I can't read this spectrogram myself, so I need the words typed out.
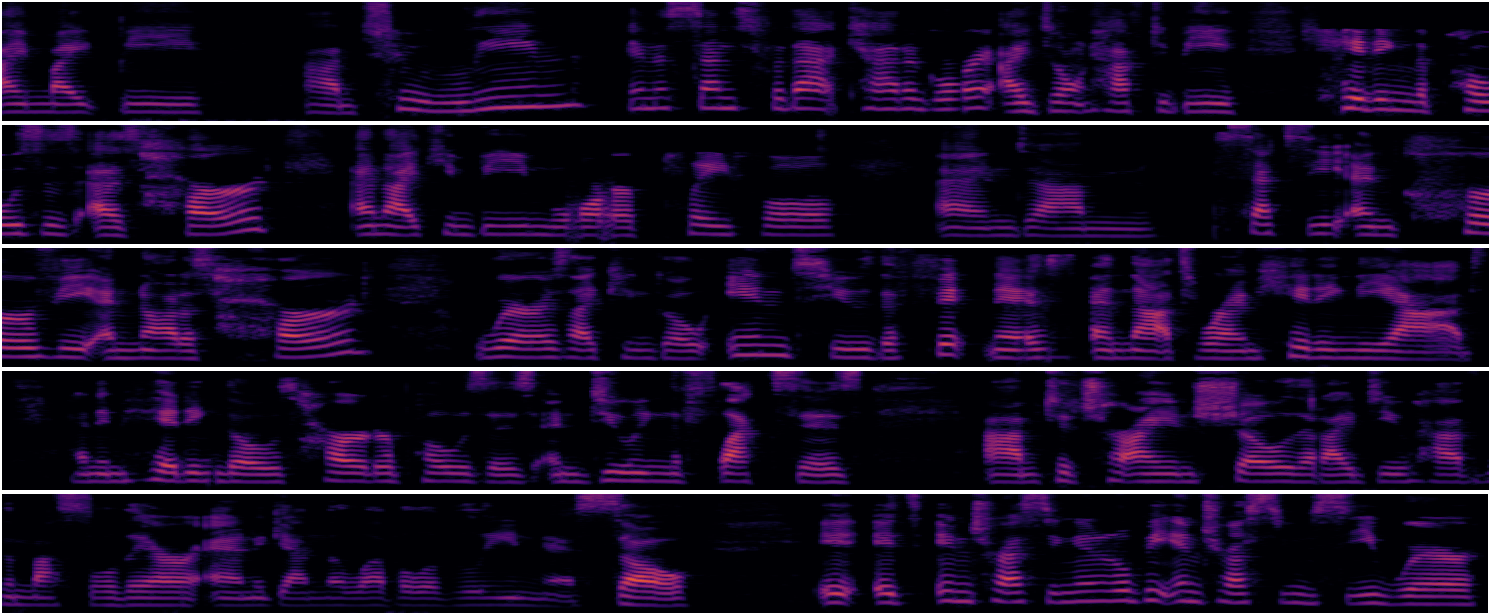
I might be um, too lean in a sense for that category, I don't have to be hitting the poses as hard, and I can be more playful and um, sexy and curvy and not as hard. Whereas I can go into the fitness and that's where I'm hitting the abs and I'm hitting those harder poses and doing the flexes um, to try and show that I do have the muscle there and again the level of leanness. So it, it's interesting and it'll be interesting to see where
